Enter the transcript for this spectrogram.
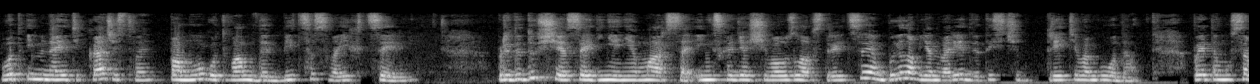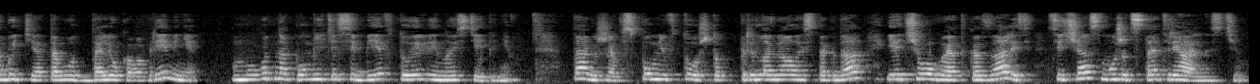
Вот именно эти качества помогут вам добиться своих целей. Предыдущее соединение Марса и нисходящего узла в Стрельце было в январе 2003 года, поэтому события того далекого времени могут напомнить о себе в той или иной степени. Также, вспомнив то, что предлагалось тогда и от чего вы отказались, сейчас может стать реальностью.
